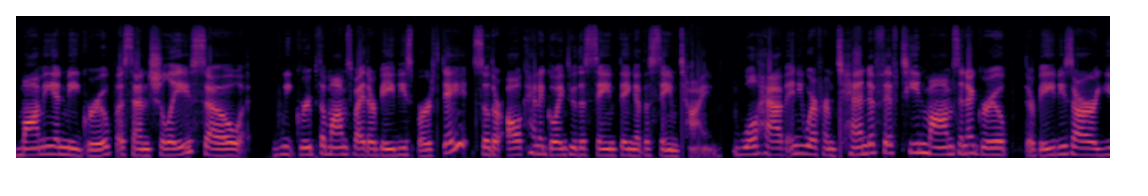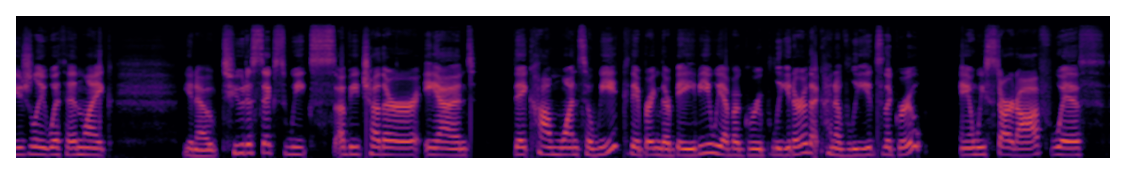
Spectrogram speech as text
mommy and me group essentially. So we group the moms by their baby's birth date. So they're all kind of going through the same thing at the same time. We'll have anywhere from 10 to 15 moms in a group. Their babies are usually within like, you know, two to six weeks of each other. And they come once a week. They bring their baby. We have a group leader that kind of leads the group. And we start off with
